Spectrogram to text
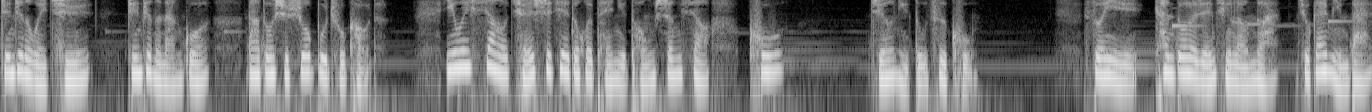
真正的委屈，真正的难过，大多是说不出口的，因为笑，全世界都会陪你同声笑；哭，只有你独自哭。所以，看多了人情冷暖，就该明白，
